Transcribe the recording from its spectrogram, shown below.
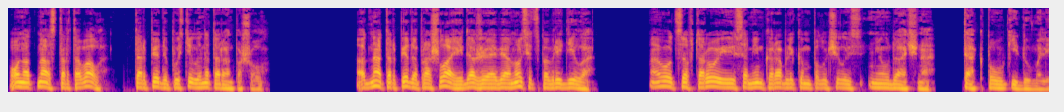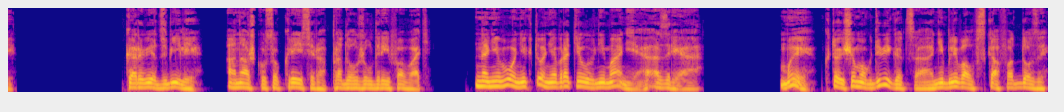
Он от нас стартовал, торпеды пустил и на таран пошел. Одна торпеда прошла и даже авианосец повредила. А вот со второй и самим корабликом получилось неудачно. Так пауки думали. Корвет сбили, а наш кусок крейсера продолжил дрейфовать. На него никто не обратил внимания, а зря. Мы, кто еще мог двигаться, а не блевал в скаф от дозы,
